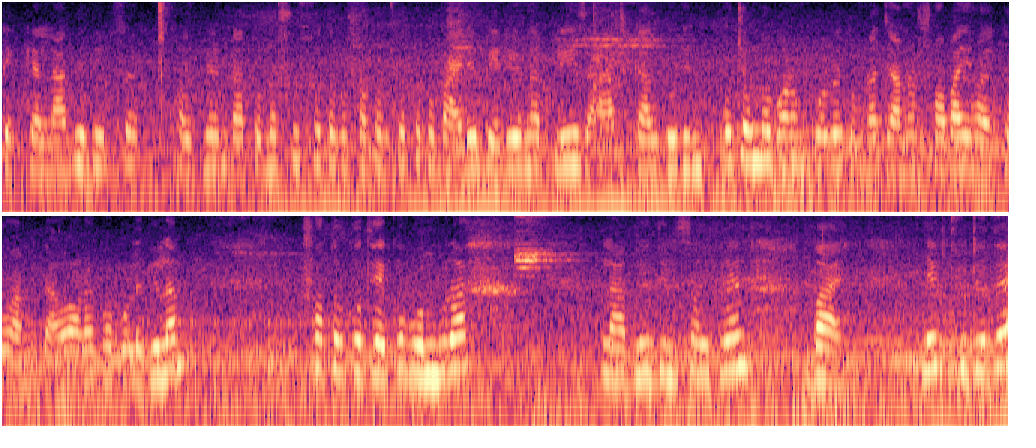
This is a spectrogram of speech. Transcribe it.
take care love you দিপস অল তোমরা সুস্থ থেকো, সতর্ক থেকো, বাইরে বেরিও না প্লিজ আজকাল দুদিন প্রচণ্ড গরম পড়বে, তোমরা জানো সবাই হয়তো, আমি তাও আর একবার বলে দিলাম। সতর্ক থেকো বন্ধুরা। লাভ ইউ দিল ফ্রেন্ড বাই নেক্সট ভিডিওতে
